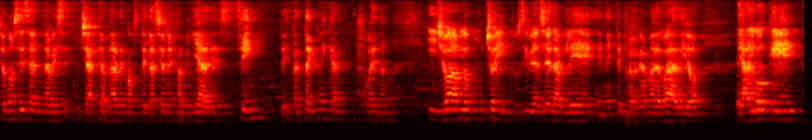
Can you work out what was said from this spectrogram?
Yo no sé si alguna vez escuchaste hablar de constelaciones familiares, ¿sí? De esta técnica. Bueno, y yo hablo mucho, inclusive ayer hablé en este programa de radio, de algo que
